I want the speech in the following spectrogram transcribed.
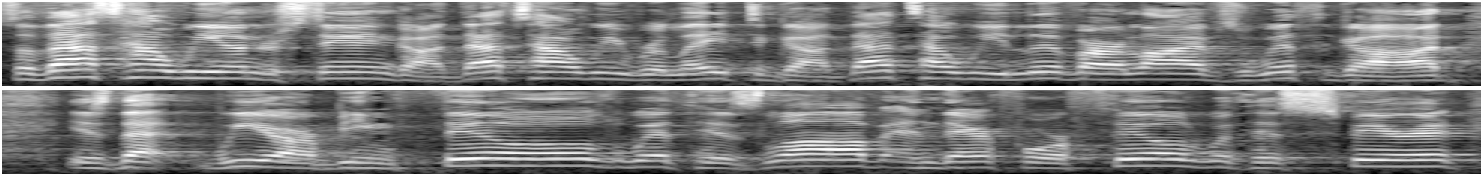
So that's how we understand God. That's how we relate to God. That's how we live our lives with God is that we are being filled with his love and therefore filled with his spirit,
